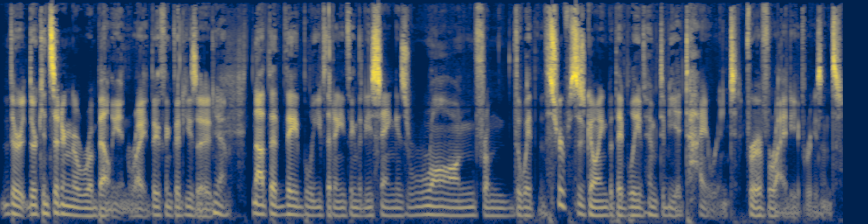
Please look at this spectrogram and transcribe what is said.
they're they're considering a rebellion, right? They think that he's a yeah. not that they believe that anything that he's saying is wrong from the way that the surface is going, but they believe him to be a tyrant for a variety of reasons.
